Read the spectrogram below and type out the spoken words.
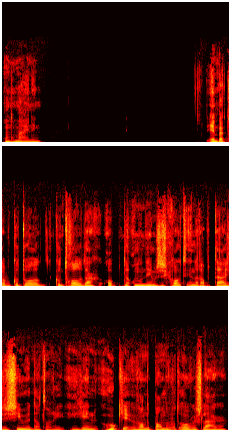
ondermijning. De impact op een controle, controledag op de ondernemers is groot. In de rapportage zien we dat er geen hoekje van de panden wordt overgeslagen.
